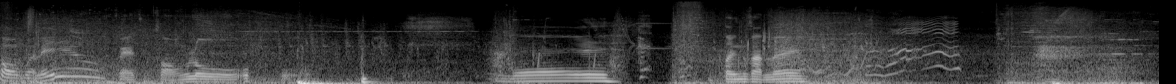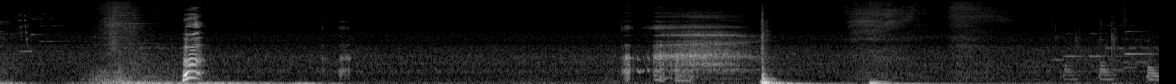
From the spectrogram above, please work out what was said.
ออกมาแล้วแปดสองโล โอ้โหเย้ตึงสัตว์เลยเฮ้ย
